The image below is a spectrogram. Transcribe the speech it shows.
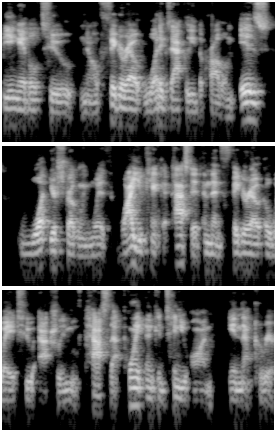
being able to you know figure out what exactly the problem is what you're struggling with, why you can't get past it, and then figure out a way to actually move past that point and continue on in that career.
